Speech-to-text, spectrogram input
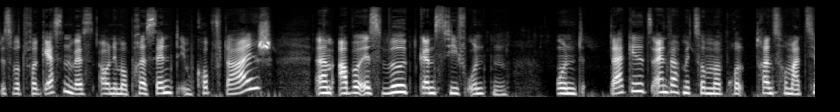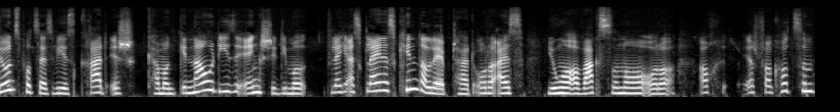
Das wird vergessen, weil es auch nicht mehr präsent im Kopf da ist. Ähm, aber es wirkt ganz tief unten. Und da gilt es einfach mit so einem Transformationsprozess, wie es gerade ist, kann man genau diese Ängste, die man vielleicht als kleines Kind erlebt hat oder als junger Erwachsener oder auch erst vor kurzem,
